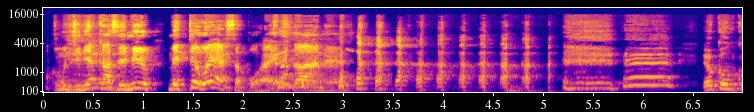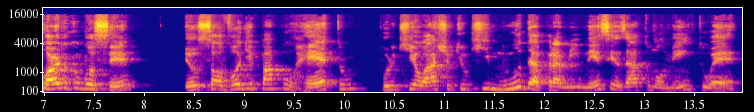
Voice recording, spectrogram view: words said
Como diria Casemiro, meteu essa, porra, aí não dá, né? eu concordo com você. Eu só vou de papo reto, porque eu acho que o que muda para mim nesse exato momento é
